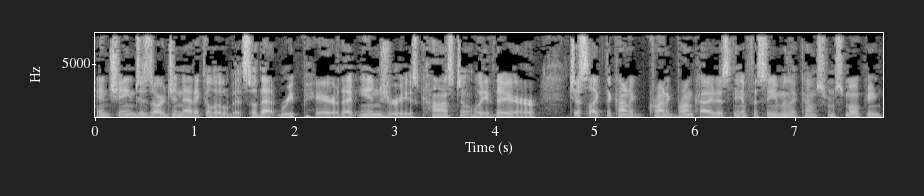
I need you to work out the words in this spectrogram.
and changes our genetic a little bit. So that repair, that injury is constantly there, just like the chronic, chronic bronchitis, the emphysema that comes from smoking.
